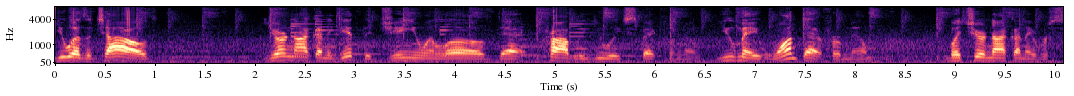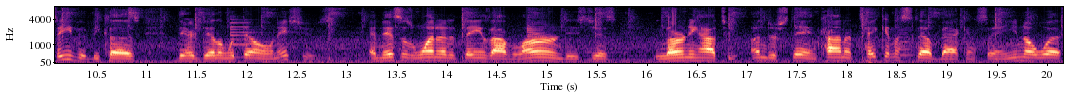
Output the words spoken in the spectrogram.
you as a child, you're not going to get the genuine love that probably you expect from them. You may want that from them, but you're not going to receive it because they're dealing with their own issues. And this is one of the things I've learned is just learning how to understand, kind of taking a step back and saying, you know what?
